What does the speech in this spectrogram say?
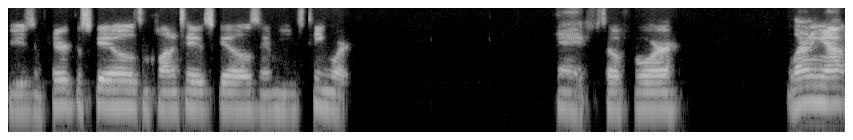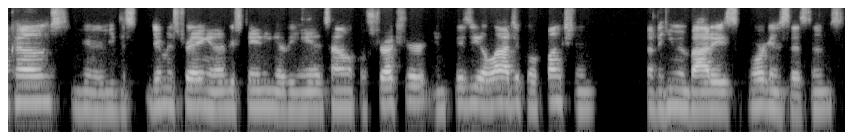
We use empirical skills and quantitative skills, and we use teamwork. Okay, so for learning outcomes, you're going to be demonstrating an understanding of the anatomical structure and physiological function of the human body's organ systems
